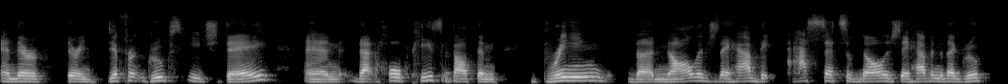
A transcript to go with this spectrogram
and they're they're in different groups each day. And that whole piece about them bringing the knowledge they have the assets of knowledge they have into that group.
